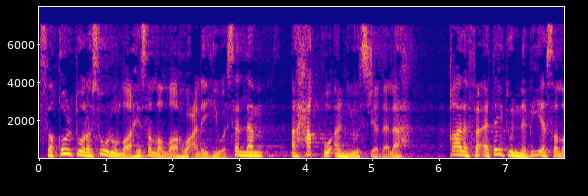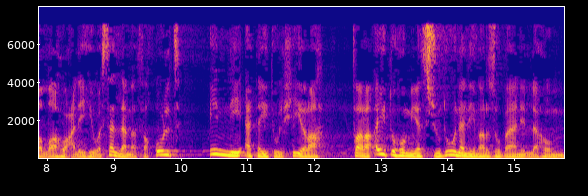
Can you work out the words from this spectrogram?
فقلت رسول الله صلى الله عليه وسلم أحق أن يسجد له. قال فأتيت النبي صلى الله عليه وسلم فقلت إني أتيت الحيرة فرأيتهم يسجدون لمرزبان لهم.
